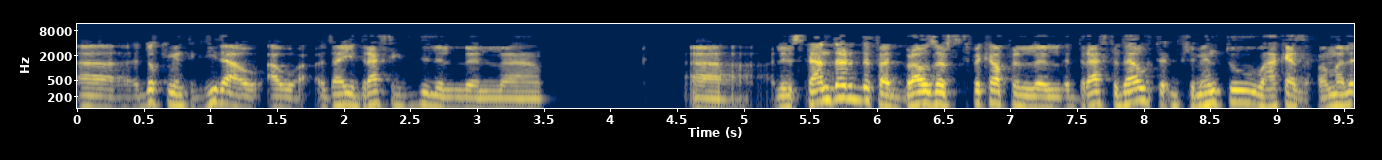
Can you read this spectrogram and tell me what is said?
آه document جديدة أو أو زي draft جديد لل آه لل standard فال browsers ت pick up ال draft ده وت implement ه وهكذا. فهم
